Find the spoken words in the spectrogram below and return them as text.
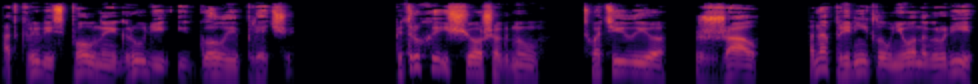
открылись полные груди и голые плечи. Петруха еще шагнул, схватил ее, сжал. Она приникла у него на груди,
